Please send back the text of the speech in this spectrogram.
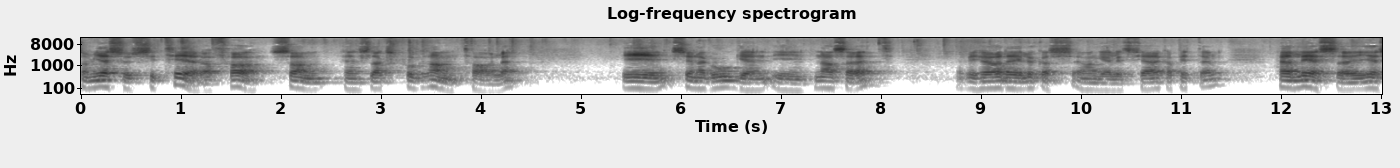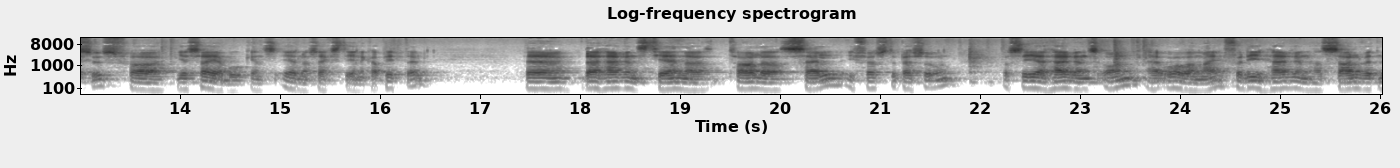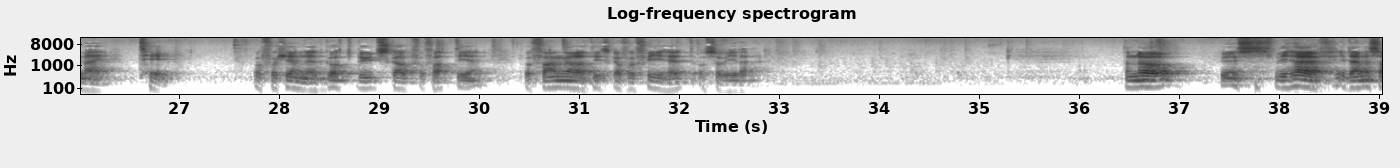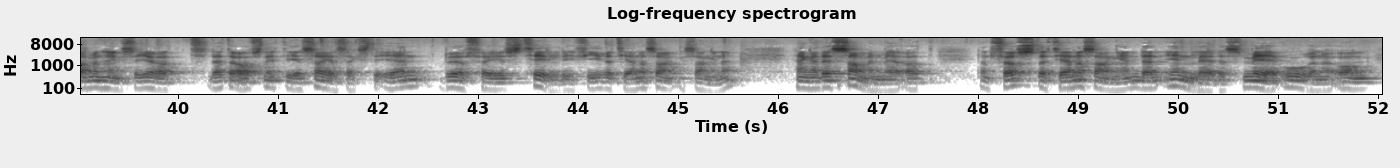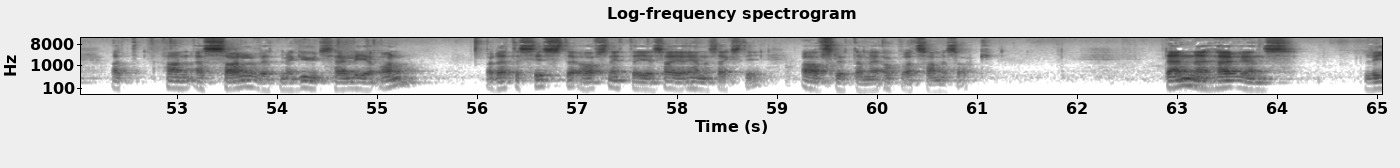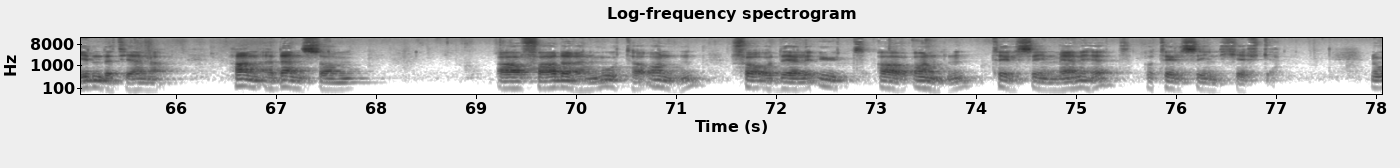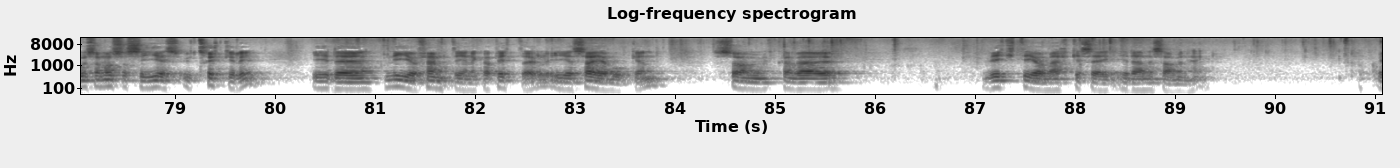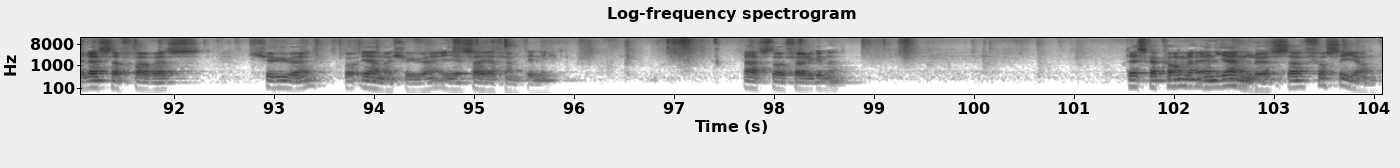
som Jesus siterer fra som en slags programtale i synagogen i Nasaret. Vi hører det i Lukasevangeliets fjerde kapittel. Her leser Jesus fra Jesaja-bokens 61. kapittel, eh, der Herrens tjener taler selv i første person og sier 'Herrens ånd er over meg fordi Herren har salvet meg til' og forkynne et godt budskap for fattige, for fanger at de skal få frihet, osv. Når vi her i denne sammenheng sier at dette avsnittet i Isaiah 61 bør føyes til de fire tjenersangene, henger det sammen med at den første tjenersangen den innledes med ordene om at han er salvet med Guds hellige ånd, og dette siste avsnittet i Jesaja 61 avslutter med akkurat samme sak. Denne Herrens lidende tjener, han er den som av Faderen mottar Ånden for å dele ut av Ånden til sin menighet og til sin kirke. Noe som også sies uttrykkelig i det 59. kapittel i Jesaja-boken, som kan være viktig å merke seg i denne sammenheng. Vi leser fra vers 20 og 21 i Jesaja 59. Her står følgende Det skal komme en gjenløser for Sion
